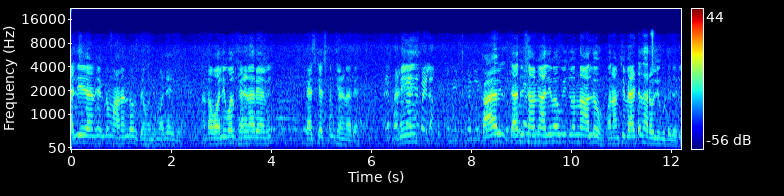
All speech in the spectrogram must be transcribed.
खाली आणि एकदम आनंद होतोय म्हणजे मजा येते. आता व्हॉलीबॉल खेळणार आहे आम्ही. कॅच कॅच पण खेळणार आहे. आणि काल त्या दिवशी आम्ही अलिबाग बीचवरनं आलो पण आमची बॅटच हरवली कुठेतरी.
